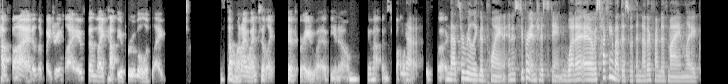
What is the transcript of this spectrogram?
have fun and live my dream life than like have the approval of like someone I went to like fifth grade with, you know, who happens to follow. Yeah. That's a really good point. And it's super interesting. What I, I, was talking about this with another friend of mine. Like,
